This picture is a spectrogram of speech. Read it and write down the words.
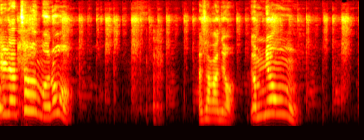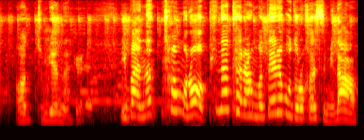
일단 처음으로 아 잠깐요 염룡 아 준비했네. 이번에는 처음으로 피나타를 한번 때려보도록 하겠습니다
